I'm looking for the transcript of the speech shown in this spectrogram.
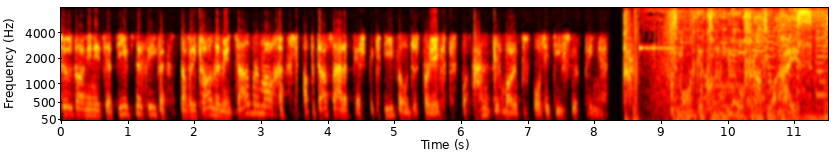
soll da eine Initiative ergreifen. Die Afrikaner müssen es selber machen, aber das wäre eine Perspektive und ein Projekt, das endlich mal etwas Positives bringen. Die Morgenkolumne auf Radio 1.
